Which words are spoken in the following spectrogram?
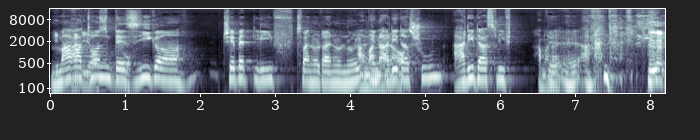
Marathon der Sieger Chebet lief 20300 in Adidas-Schuhen. Adidas lief Amanal. Äh, äh Amanal.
